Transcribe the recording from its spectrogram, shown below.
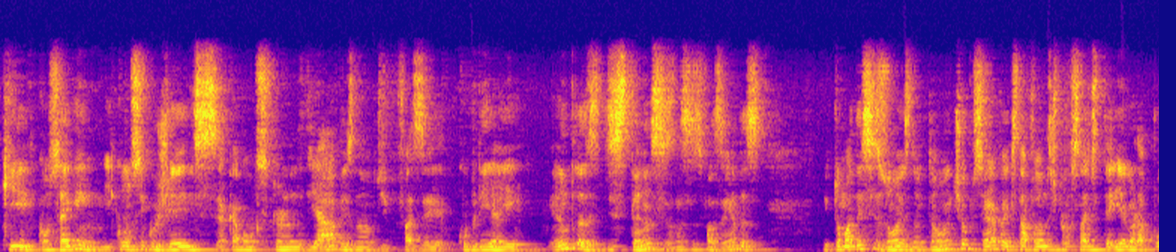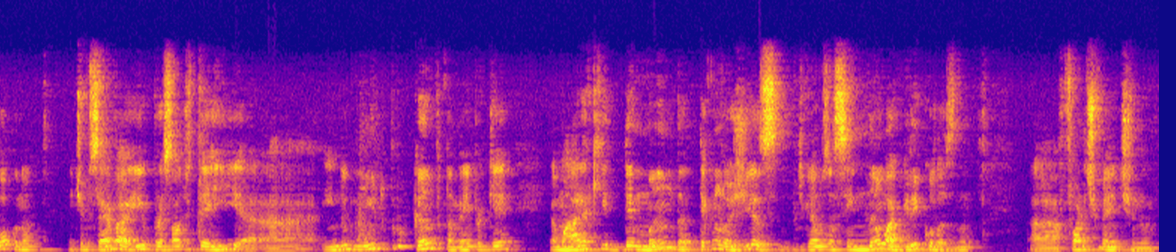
que conseguem, e com 5G eles acabam se tornando viáveis não, de fazer, cobrir aí amplas distâncias nessas fazendas e tomar decisões. Não? Então a gente observa, a gente está falando de profissionais de TI agora há pouco, não? a gente observa aí o profissional de TI a, indo muito para o campo também, porque é uma área que demanda tecnologias, digamos assim, não agrícolas não? fortemente. Não?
